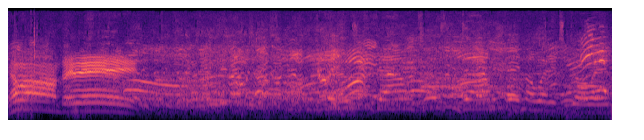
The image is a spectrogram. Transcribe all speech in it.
Come on, baby! Down, down. He didn't know where to go in.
